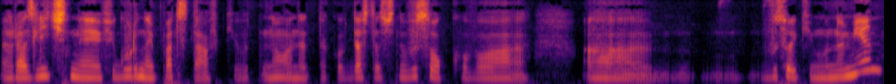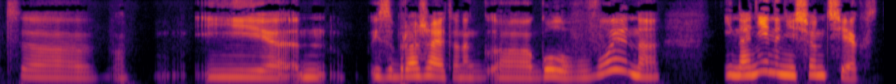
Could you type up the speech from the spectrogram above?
различные фигурные подставки. Вот, ну, она такой достаточно высокого, а, высокий монумент, а, и изображает она а, голову воина, и на ней нанесен текст.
